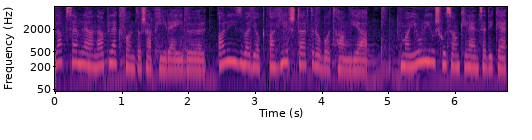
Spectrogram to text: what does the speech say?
Lapszemle a nap legfontosabb híreiből. Alíz vagyok, a hírstart robot hangja. Ma július 29-e,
